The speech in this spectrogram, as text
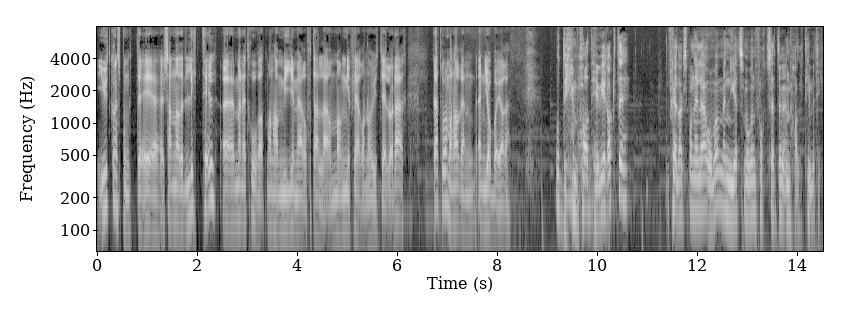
i utgangspunktet er, kjenner litt til, eh, men jeg tror at man har mye mer å fortelle og mange flere å nå ut til. Og der, der tror jeg man har en, en jobb å gjøre. Og det var det vi rakk til. Fredagspanelet er over, men Nyhetsmorgen fortsetter en halv time til.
